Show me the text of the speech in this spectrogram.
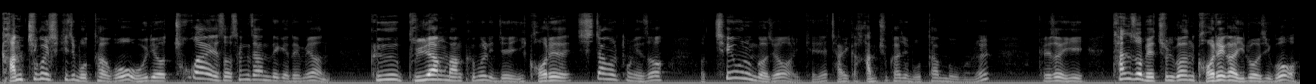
감축을 시키지 못하고 오히려 초과해서 생산되게 되면 그 분량만큼을 이제 이 거래 시장을 통해서 채우는 거죠. 이렇게 자기가 감축하지 못한 부분을 그래서 이 탄소 배출권 거래가 이루어지고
